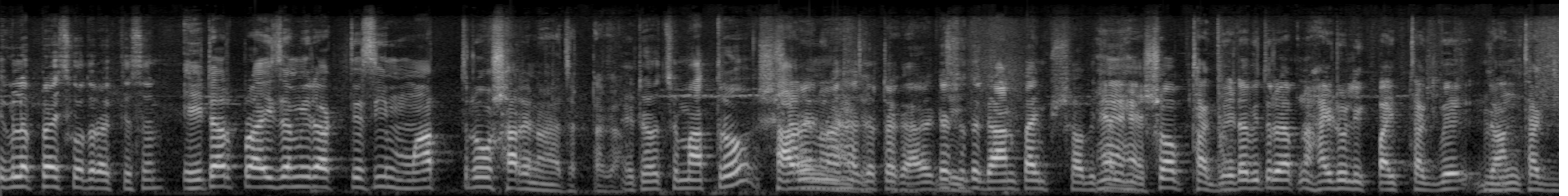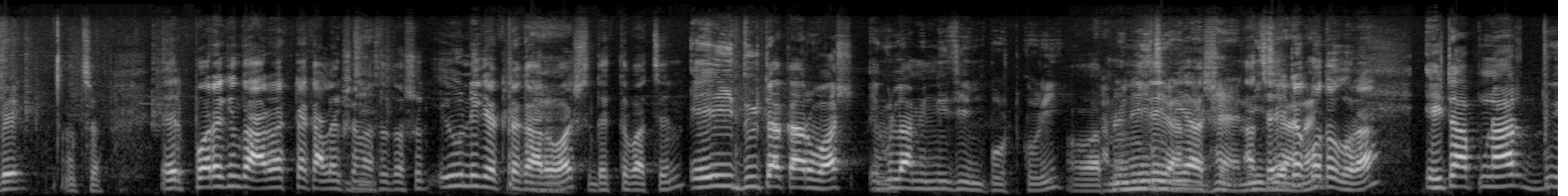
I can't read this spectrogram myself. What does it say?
এগুলোর প্রাইস কত রাখতেছেন? এটার প্রাইস আমি রাখতেছি মাত্র সাড়ে নয় হাজার টাকা। এটা হচ্ছে মাত্র সাড়ে নয় হাজার টাকা। আর এটার সাথে গান পাইপ সবই হ্যাঁ হ্যাঁ সব থাকবে। এটার ভিতরে আপনার হাইড্রোলিক পাইপ থাকবে গান থাকবে। আচ্ছা। এরপরে কিন্তু আরও একটা কালেকশন আছে দর্শক। ইউনিক একটা কার ওয়াশ দেখতে পাচ্ছেন। এই দুইটা কার ওয়াশ এগুলো আমি নিজে ইম্পোর্ট করি। আপনি আমি নিজে নিয়ে আসেন। হ্যাঁ, আচ্ছা এটা কত ঘোড়া? এটা আপনার দুই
